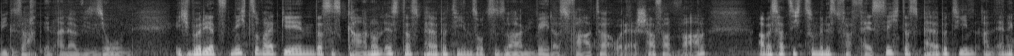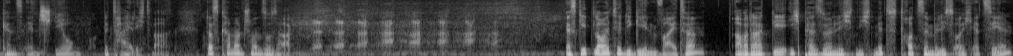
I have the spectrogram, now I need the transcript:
Wie gesagt, in einer Vision. Ich würde jetzt nicht so weit gehen, dass es Kanon ist, dass Palpatine sozusagen Vaders Vater oder Erschaffer war aber es hat sich zumindest verfestigt, dass Palpatine an Anakins Entstehung beteiligt war. Das kann man schon so sagen. Es gibt Leute, die gehen weiter, aber da gehe ich persönlich nicht mit. Trotzdem will ich es euch erzählen.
